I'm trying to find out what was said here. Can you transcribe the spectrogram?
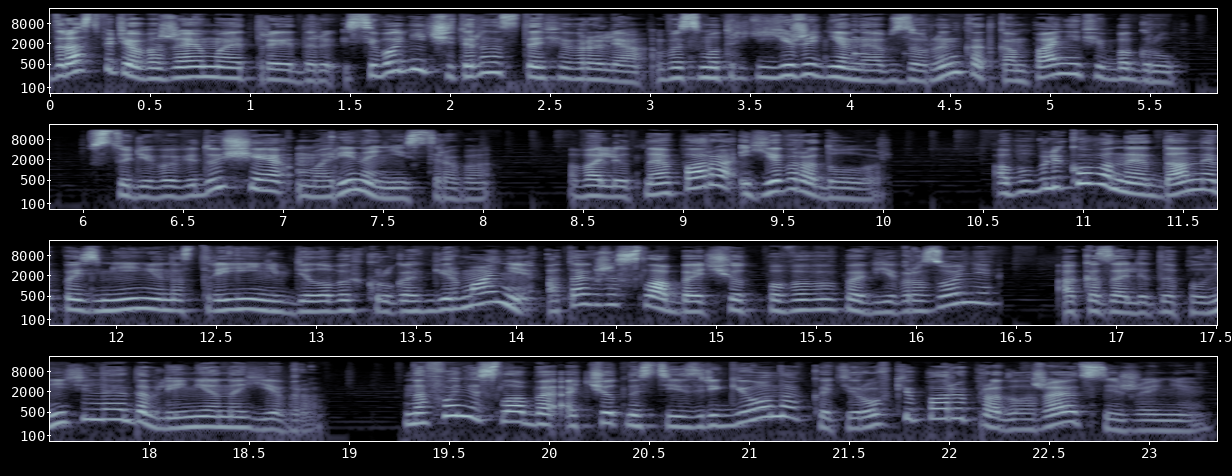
Здравствуйте, уважаемые трейдеры! Сегодня 14 февраля. Вы смотрите ежедневный обзор рынка от компании FIBA Group. В студии его ведущая Марина Нестерова. Валютная пара евро-доллар. Опубликованные данные по изменению настроений в деловых кругах Германии, а также слабый отчет по ВВП в еврозоне оказали дополнительное давление на евро. На фоне слабой отчетности из региона котировки пары продолжают снижение.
